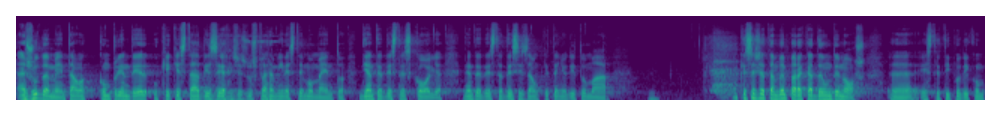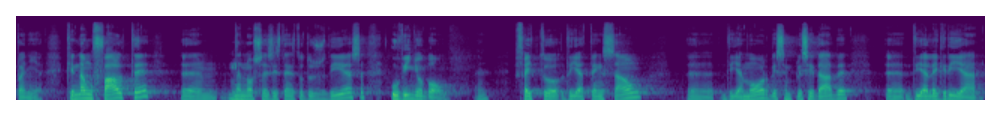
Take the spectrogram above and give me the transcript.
Ajuda-me então a compreender o que, é que está a dizer Jesus para mim neste momento, diante desta escolha, diante desta decisão que tenho de tomar. Que seja também para cada um de nós uh, este tipo de companhia. Que não falte uh, na nossa existência todos os dias o vinho bom feito de atenção, eh, de amor, de simplicidade, eh, de alegria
